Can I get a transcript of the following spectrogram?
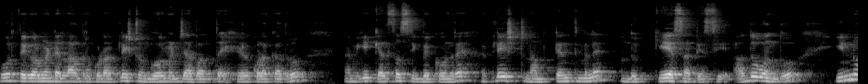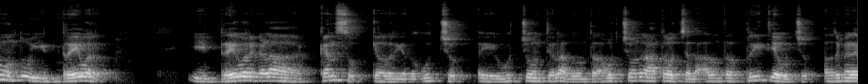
ಪೂರ್ತಿ ಗೌರ್ಮೆಂಟ್ ಎಲ್ಲ ಅಂದರೂ ಕೂಡ ಅಟ್ಲೀಸ್ಟ್ ಒಂದು ಗೌರ್ಮೆಂಟ್ ಜಾಬ್ ಅಂತ ಹೇಳ್ಕೊಳಕ್ಕಾದ್ರೂ ನಮಗೆ ಕೆಲಸ ಸಿಗಬೇಕು ಅಂದರೆ ಅಟ್ಲೀಸ್ಟ್ ನಮ್ಮ ಟೆಂತ್ ಮೇಲೆ ಒಂದು K S R T C ಅದು ಒಂದು, ಇನ್ನೂ ಒಂದು ಈ ಡ್ರೈವರ್ ಈ ಡ್ರೈವರ್ಗಳ ಕನಸು ಕೆಲವರಿಗೆ. ಅದು ಹುಚ್ಚು, ಈ ಹುಚ್ಚು ಅಂತೀವಲ್ಲ, ಅದು ಒಂಥರ ಹುಚ್ಚು ಅಂದರೆ ಆ ಥರ ಹುಚ್ಚಲ್ಲ ಅದೊಂಥರ ಪ್ರೀತಿಯ ಹುಚ್ಚು. ಅದ್ರ ಮೇಲೆ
